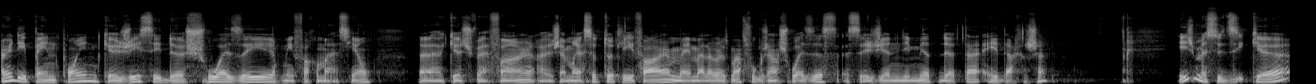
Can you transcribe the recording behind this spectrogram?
un des pain points que j'ai, c'est de choisir mes formations euh, que je vais faire. Euh, j'aimerais ça toutes les faire, mais malheureusement, il faut que j'en choisisse. J'ai une limite de temps et d'argent. Et je me suis dit que euh,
